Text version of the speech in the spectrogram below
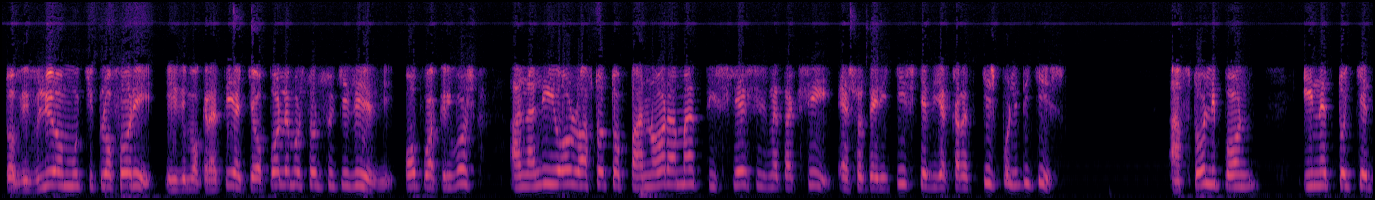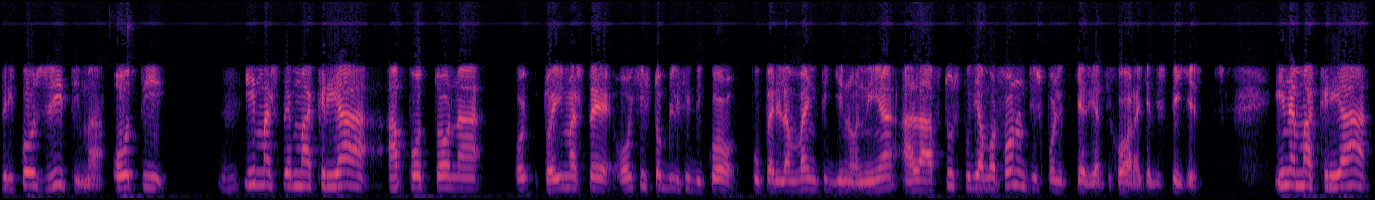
Το βιβλίο μου κυκλοφορεί. Η Δημοκρατία και ο πόλεμος στο Θουκυδίδη. Όπου ακριβώς αναλύει όλο αυτό το πανόραμα της σχέσης μεταξύ εσωτερικής και διακρατικής πολιτικής. Αυτό λοιπόν είναι το κεντρικό ζήτημα, ότι είμαστε μακριά από το να το είμαστε όχι στον πληθυντικό που περιλαμβάνει την κοινωνία, αλλά αυτούς που διαμορφώνουν τις πολιτικές για τη χώρα και τις τύχες της. Είναι μακριά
